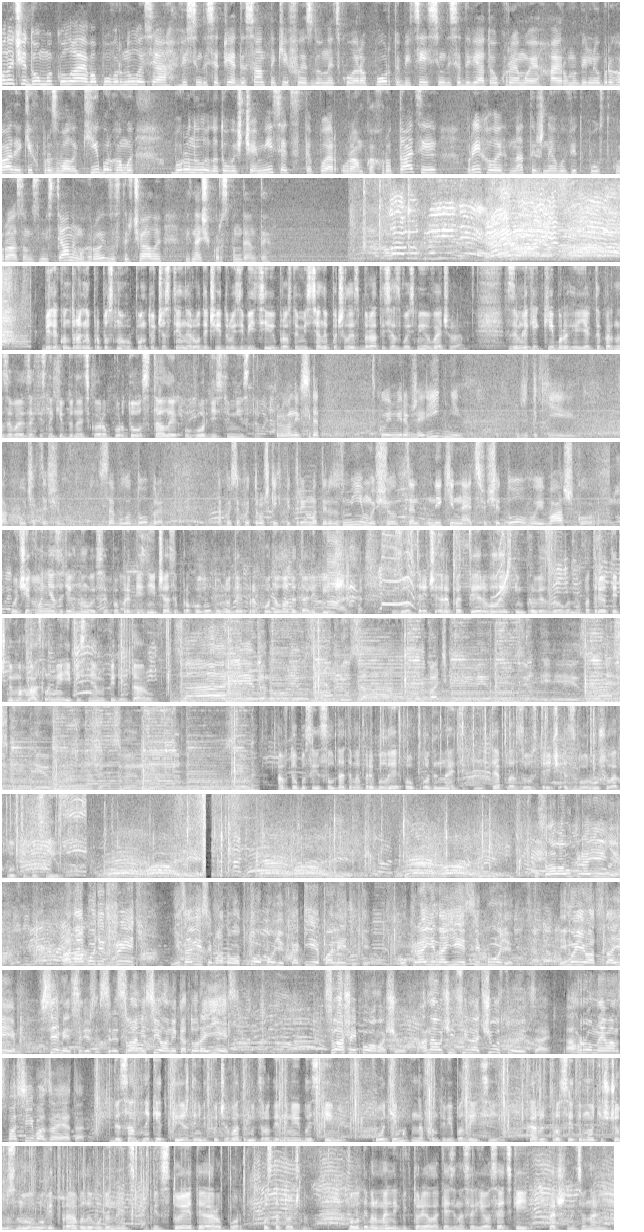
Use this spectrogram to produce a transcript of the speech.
Уночі до Миколаєва повернулися 85 десантників із Донецького аеропорту. Бійці 79-ї окремої аеромобільної бригади, яких прозвали кіборгами, боронили литовище місяць. Тепер у рамках ротації приїхали на тижневу відпустку. Разом з містянами героїв зустрічали і наші кореспонденти. Біля контрольно-пропускного пункту частини родичі і друзі бійців і просто містяни почали збиратися з восьмої вечора. Земляки кіборги, як тепер називають захисників Донецького аеропорту, стали гордістю міста. Вони всі до такої міри вже рідні, вже такі так хочеться, щоб все було добре. Так хочеться хоч трошки їх підтримати. Розуміємо, що це не кінець, що ще довго і важко. Очікування затягнулося. Попри пізній час і прохолоду, людей приходило дедалі більше. Зустріч репетирували імпровізовано, патріотичними гаслами і піснями під гітару. За рідную землю, за батьків і і. Автобуси із солдатами прибули об 11-й. Тепла зустріч зворушила хлопців до сліз. И слава Украине! Она будет жить, независимо от того, кто будет, какие политики. Украина есть и будет. И мы ее отстоим всеми с с вами силами, которые есть. С вашей помощью. Она очень сильно чувствуется. Огромное вам спасибо за это. Десантники тиждень відпочиватимуть з родинами і близькими. Потім на фронтові позиції. Кажуть, проситимуть, щоб знову відправили у Донецьк, відстояти аеропорт. Остаточно. Володимир Мельник, Вікторія Лакезіна, Сергій Осецький. Перший національний.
